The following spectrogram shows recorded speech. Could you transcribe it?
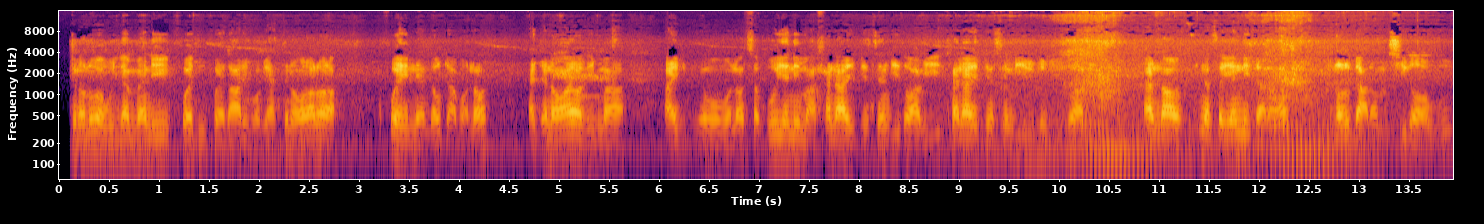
။ကျွန်တော်တို့ကဝီလက်မန်လေးဖွဲ့သူဖွဲ့သားတွေပေါ့ဗျာကျွန်တော်ကတော့အ ဖွဲ့နေလောက်တာပေါ့နော်အဲကျွန်တော်ကတော့ဒီမှာအဲဟိုဘောနော်19ရက်နေ့မှာခန္ဓာကြီးပြင်ဆင်ပြီးသွားပြီခန္ဓာကြီးပြင်ဆင်ပြီးလုပ်ပြီးသွားပြီအဲနောက်20ရက်နေ့ကျတော့ကျွန်တော်တို့ကတော့မရှိတော့ဘူး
